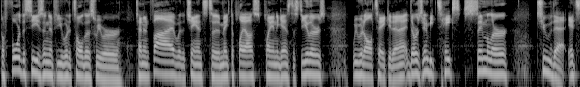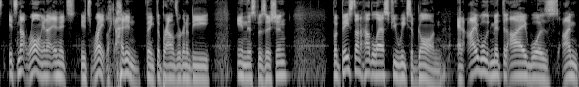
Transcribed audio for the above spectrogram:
before the season, if you would have told us we were ten and five with a chance to make the playoffs, playing against the Steelers, we would all take it. And I, there was going to be takes similar to that. It's it's not wrong, and I, and it's it's right. Like I didn't think the Browns were going to be in this position. But based on how the last few weeks have gone, and I will admit that I was, I'm,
